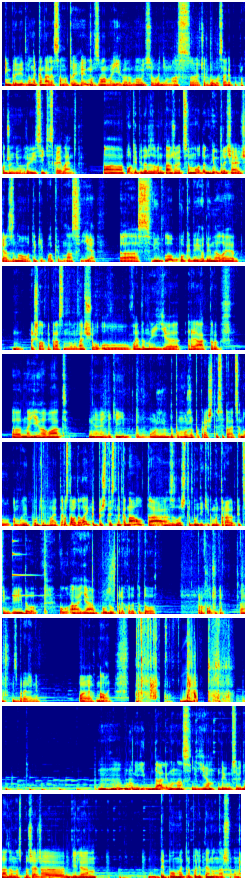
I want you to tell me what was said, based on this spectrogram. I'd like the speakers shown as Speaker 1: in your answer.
Speaker 1: Всім привіт! Ви на каналі саме той Геймер. З вами Ігор. Ну і сьогодні у нас е, чергова серія по проходженню гри City Skylines. А, поки підрозвантажуються моди, не втрачаю час знову таки, поки в нас є е, світло, поки 2 години, але прийшла прекрасна новина, що уведений е, реактор е, на гігаватт. Е, Який може допоможе покращити ситуацію. Ну а ми поки давайте поставити лайк, підпишитесь на канал та залиште будь-які коментарі під цим відео. Ну а я буду переходити до проходження та і збереження. Погнали. Угу, і далі у нас є. Дивимося, відразу у нас пожежа біля депо метрополітену нашого.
